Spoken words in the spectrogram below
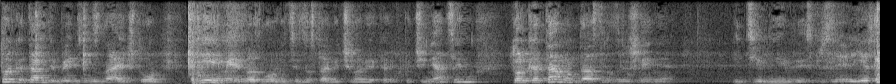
Только там, где Бейдин знает, что он не имеет возможности заставить человека подчиняться ему, только там он даст разрешение идти в нееврейский суд. Если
